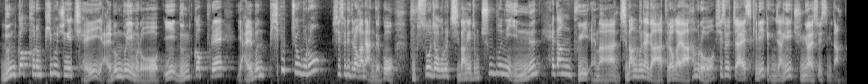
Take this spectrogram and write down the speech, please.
눈꺼풀은 피부 중에 제일 얇은 부위이므로 이 눈꺼풀의 얇은 피부 쪽으로 시술이 들어가면 안 되고 국소적으로 지방이 좀 충분히 있는 해당 부위에만 지방 분해가 들어가야 하므로 시술자의 skill이 굉장히 중요할 수 있습니다.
